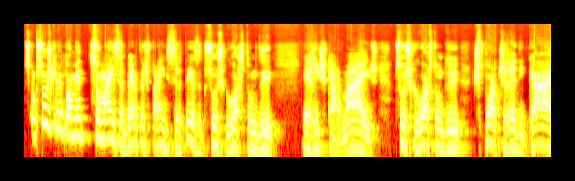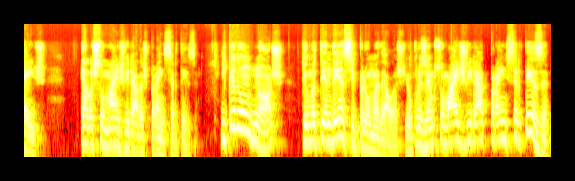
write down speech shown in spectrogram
São pessoas que eventualmente são mais abertas para a incerteza, pessoas que gostam de arriscar mais, pessoas que gostam de desportos radicais, elas são mais viradas para a incerteza. E cada um de nós tem uma tendência para uma delas. Eu, por exemplo, sou mais virado para a incerteza.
